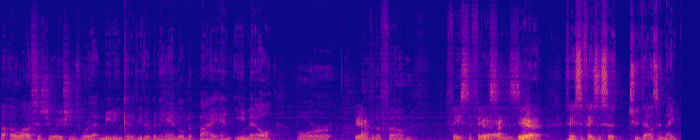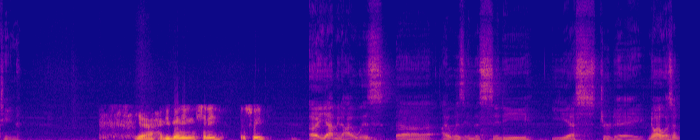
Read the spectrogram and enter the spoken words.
a, a lot of situations where that meeting could have either been handled by an email or Yeah. over the phone. Face to face Yeah. is Yeah. Face to face is so 2019. Yeah. Have you been in the city this week? Uh, yeah, I mean, I was uh, I was in the city yesterday. No, I wasn't.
